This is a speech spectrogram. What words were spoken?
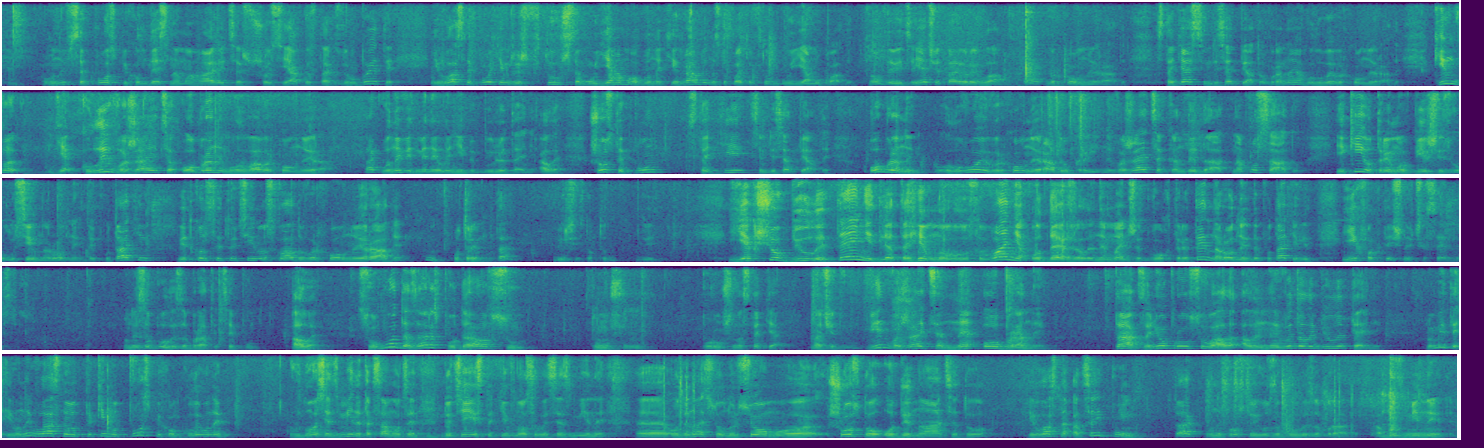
вони все поспіхом десь намагаються щось якось так зробити, і власне потім же ж в ту ж саму яму або на ті граблі наступають, а в ту яму падає. Ну, от дивіться, я читаю регламент так, Верховної Ради. Стаття 75. Обрання голови Верховної Ради. Ким коли вважається обраним голова Верховної Ради? Так, вони відмінили ніби бюлетені. Але шостий пункт статті 75. Обраним головою Верховної Ради України вважається кандидат на посаду, який отримав більшість голосів народних депутатів від конституційного складу Верховної Ради. Ну, отримав, так? Більшість, тобто дві. Якщо бюлетені для таємного голосування одержали не менше двох третин народних депутатів від їх фактичної чисельності. Вони забули забрати цей пункт. Але Свобода зараз подала в суд, тому що ну, порушена стаття. Значить, він вважається необраним. Так, за нього проголосували, але не видали бюлетені. Розумієте? І вони, власне, от таким от поспіхом, коли вони вносять зміни, так само це до цієї статті вносилися зміни е, 11.07, 6.11. І, власне, а цей пункт, так, вони просто його забули забрати або змінити.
